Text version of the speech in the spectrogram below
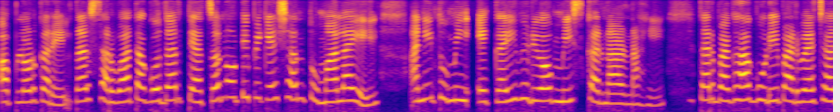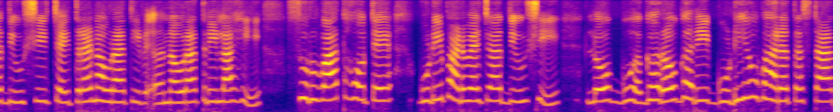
अपलोड करेल तर सर्वात अगोदर त्याचं नोटिफिकेशन तुम्हाला येईल आणि तुम्ही एकही व्हिडिओ मिस करणार नाही. तर बघा गुढीपाडव्याच्या दिवशी चैत्र नवरात्री नवरात्रीलाही सुरुवात होते. गुढीपाडव्याच्या दिवशी लोक घरोघरी गुढी उभारत असतात.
